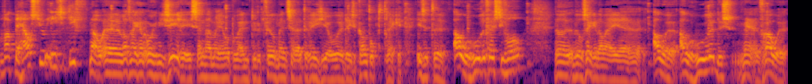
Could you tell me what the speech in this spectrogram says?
wat behelst uw initiatief? Nou, eh, wat wij gaan organiseren is, en daarmee hopen wij natuurlijk veel mensen uit de regio eh, deze kant op te trekken, is het eh, Oude Hoerenfestival. Dat wil zeggen dat wij oude, oude hoeren, dus vrouwen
